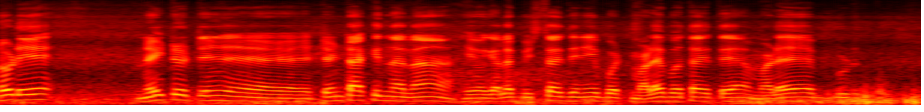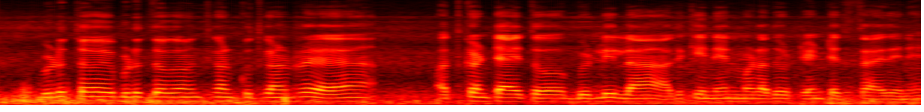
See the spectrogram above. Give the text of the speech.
ನೋಡಿ ನೈಟು ಟೆಂಟ್ ಹಾಕಿದ್ನಲ್ಲ, ಇವಾಗೆಲ್ಲ ಬಿಸ್ತಾ ಇದ್ದೀನಿ ಬಟ್ ಮಳೆ ಬರ್ತೈತೆ ಮಳೆ ಬಿಡ್, ಬಿಡುತ್ತೋ ಬಿಡುತ್ತೋ ಅಂತ್ಕೊಂಡು ಕೂತ್ಕೊಂಡ್ರೆ ಹತ್ತು ಗಂಟೆ ಆಯಿತು, ಬಿಡಲಿಲ್ಲ, ಅದಕ್ಕೆ ಇನ್ನೇನು ಮಾಡೋದು ಟೆಂಟ್ ಎತ್ತಾ ಇದ್ದೀನಿ.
